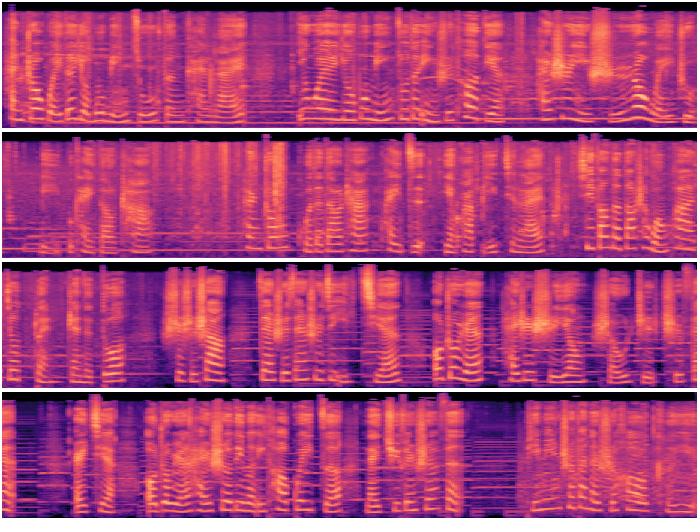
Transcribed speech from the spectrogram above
和周围的游牧民族分开来。因为游牧民族的饮食特点还是以食肉为主，离不开刀叉。和中国的刀叉、筷子演化比起来，西方的刀叉文化就短暂得多。事实上，在十三世纪以前，欧洲人还是使用手指吃饭。而且，欧洲人还设定了一套规则来区分身份：平民吃饭的时候可以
